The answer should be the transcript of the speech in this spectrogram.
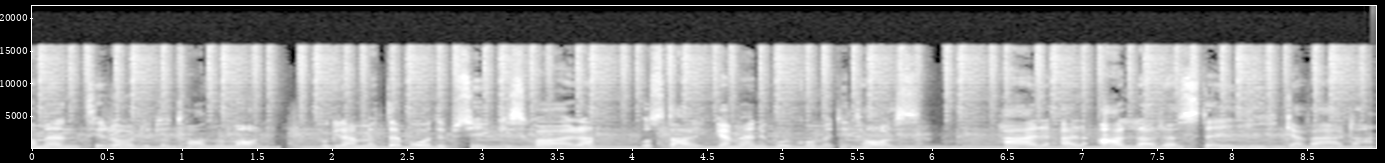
Välkommen till Radio Total Normal. Programmet där både psykiskt sköra och starka människor kommer till tals. Här är alla röster lika värda.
